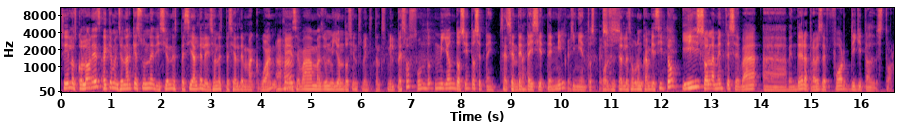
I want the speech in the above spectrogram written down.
Sí, los colores. Hay que mencionar que es una edición especial de la edición especial de Mac One. Ajá. Que se va a más de un millón doscientos veintitantos mil pesos. Un do- millón doscientos setenta- y siete mil quinientos pesos. Por si usted le sobra un cambiecito. Y solamente se va a vender a través de Ford Digital Store.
